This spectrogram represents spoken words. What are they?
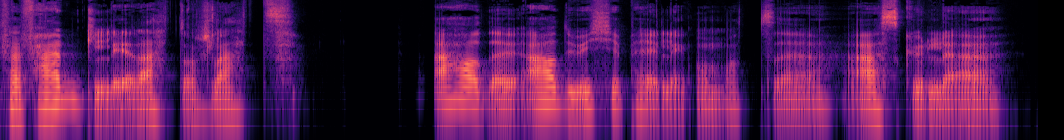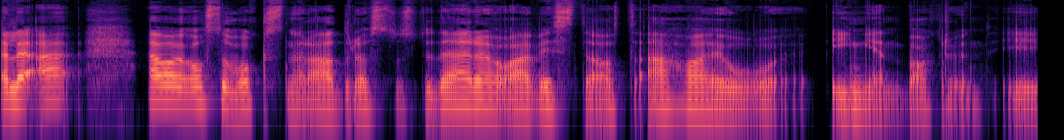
forferdelig, rett og slett. Jeg hadde, jeg hadde jo ikke peiling om at eh, jeg skulle Eller jeg, jeg var jo også voksen når jeg hadde lyst til å studere, og jeg visste at jeg har jo ingen bakgrunn i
